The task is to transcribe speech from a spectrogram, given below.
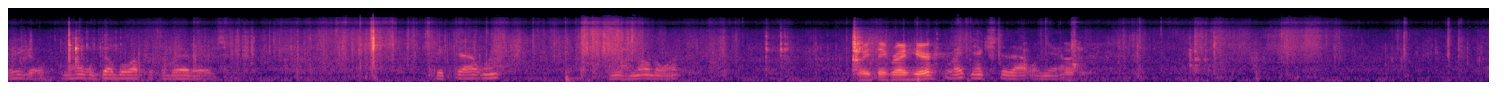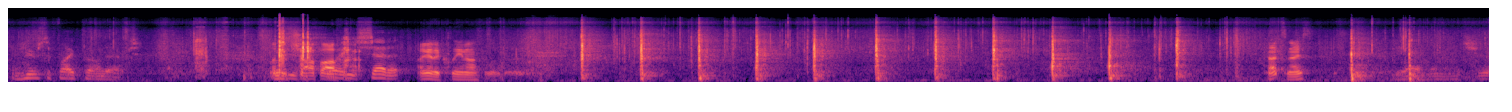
There you go. Now we'll double up with the red redheads. Take that one. Here's another one. What do you think, right here? Right next to that one, yeah. Okay. And here's the five pound axe. Let me chop off. set it. I gotta clean off a little bit. Nice. Yeah, man, sure.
